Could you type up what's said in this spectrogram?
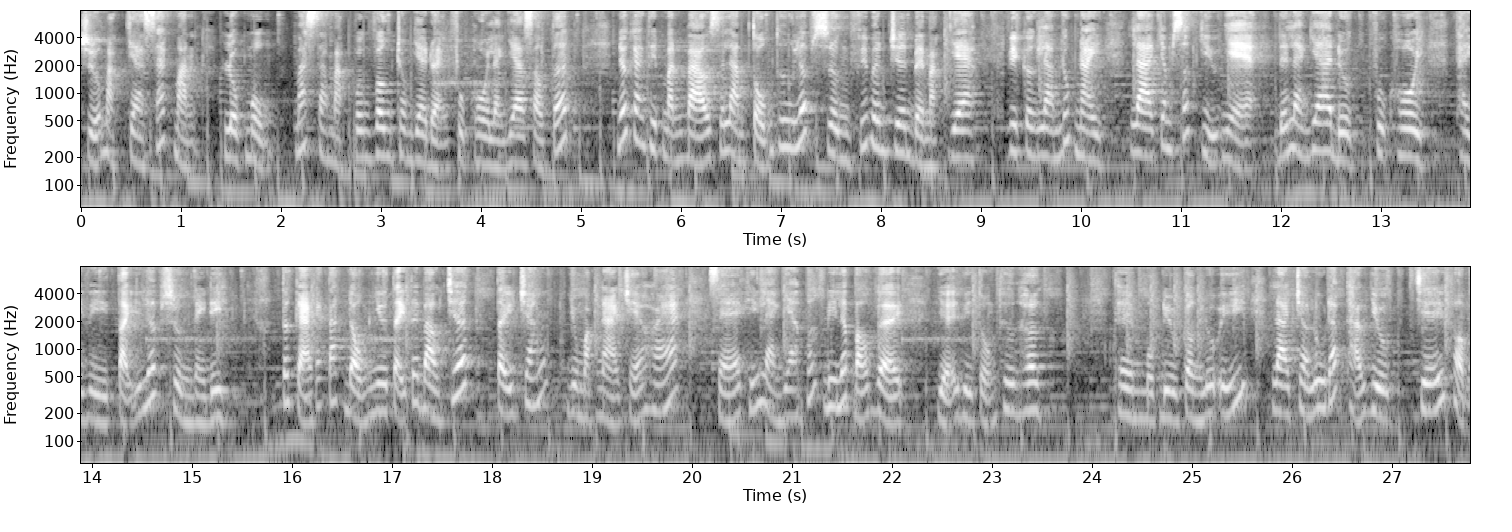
rửa mặt chà sát mạnh, lột mụn, massage mặt vân vân trong giai đoạn phục hồi làn da sau Tết. Nếu can thiệp mạnh bạo sẽ làm tổn thương lớp sừng phía bên trên bề mặt da. Việc cần làm lúc này là chăm sóc dịu nhẹ để làn da được phục hồi thay vì tẩy lớp sừng này đi. Tất cả các tác động như tẩy tế bào chết, tẩy trắng, dùng mặt nạ trẻ hóa sẽ khiến làn da mất đi lớp bảo vệ, dễ bị tổn thương hơn. Thêm một điều cần lưu ý là trà lưu đắp thảo dược, chế phẩm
